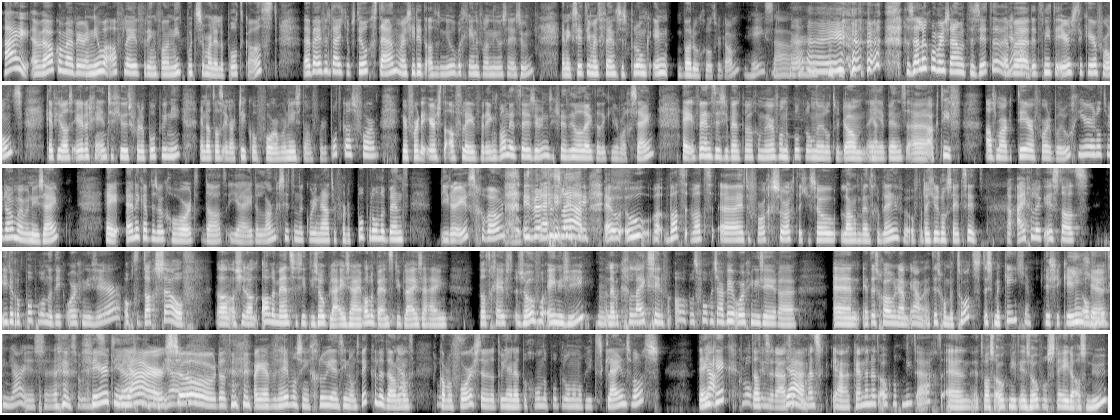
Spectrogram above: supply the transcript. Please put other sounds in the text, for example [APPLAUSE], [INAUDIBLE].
Hi en welkom bij weer een nieuwe aflevering van de Niet Poetsen maar Lullen podcast. We hebben even een tijdje op stilgestaan, maar zie dit als een nieuw begin van een nieuw seizoen. En ik zit hier met Francis Pronk in Baruch Rotterdam. Hey Saar. Hi. [LAUGHS] Gezellig om weer samen te zitten. We hebben. Dit is niet de eerste keer voor ons. Ik heb je wel eens eerder geïnterviewd voor de Popunie. En dat was in artikelvorm, maar nu is het dan voor de podcastvorm. Weer voor de eerste aflevering van dit seizoen. Dus ik vind het heel leuk dat ik hier mag zijn. Hey Francis, je bent programmeur van de Popronde in Rotterdam. En Ja. je bent eh, actief als marketeer voor de Baruch hier in Rotterdam, waar we nu zijn. Hey, en ik heb dus ook gehoord dat jij de langzittende coördinator voor de popronde bent. Die er is, gewoon. [LAUGHS] Niet weg te slaan. Hoe, hoe- wa- wat wat eh, heeft ervoor gezorgd dat je zo lang bent gebleven? Of dat je er nog steeds zit? Nou, eigenlijk is dat iedere popronde die ik organiseer op de dag zelf. Dan, als je dan alle mensen ziet die zo blij zijn, alle bands die blij zijn, dat geeft zoveel energie. Hm. Dan heb ik gelijk zin van, oh, ik wil het volgend jaar weer organiseren. En het is gewoon, eh, ja, het is gewoon mijn trots. Het is mijn kindje, Het is je die al kindje. 14 jaar is. eh, [LAUGHS] zoiets. 14 Ja, jaar, [LAUGHS] ja. zo. Dat, maar je hebt het helemaal zien groeien en zien ontwikkelen dan. Ja, Want ik kan me voorstellen dat toen jij net begon de popronde nog iets kleins was. Denk Ja, ik. Klopt, dat, inderdaad. Heel Ja, veel mensen ja, kenden het ook nog niet echt. En het was ook niet in zoveel steden als nu.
